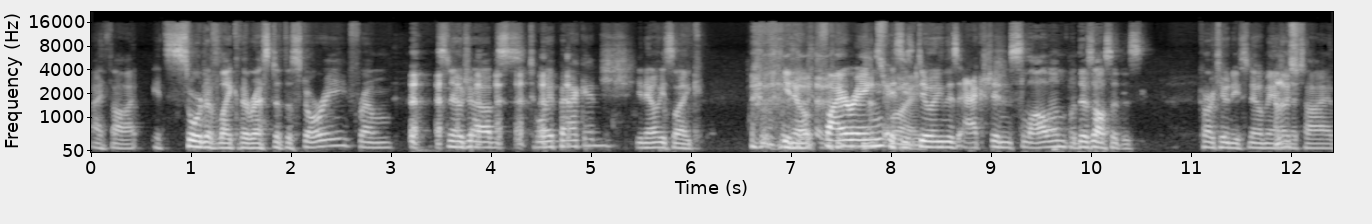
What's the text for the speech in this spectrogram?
I thought it's sort of like the rest of the story from Snow Job's toy package. You know, he's like, you know, firing as he's doing this action slalom, but there's also this cartoony snowman in a tie.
